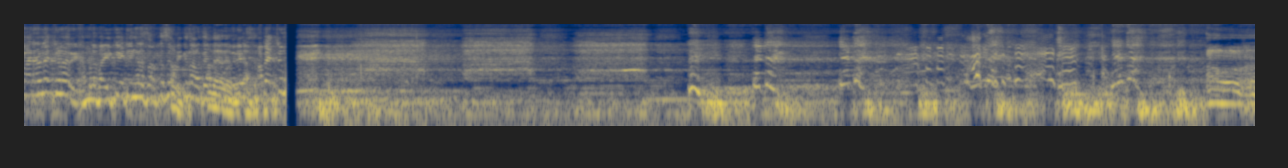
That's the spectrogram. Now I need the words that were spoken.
മരണക്കിണറി നമ്മൾ ബൈക്ക് ആയിട്ട് ഇങ്ങനെ സർക്കസ് കളിക്കുന്ന ആൾക്കാർ. അപ്പൊ ഏറ്റവും വിലാസിനി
